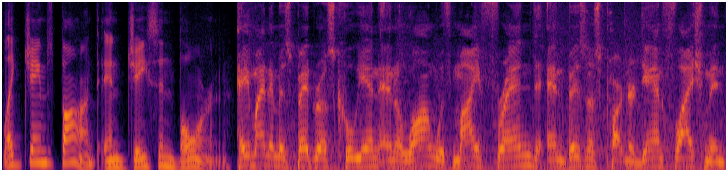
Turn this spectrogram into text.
like James Bond and Jason Bourne. Hey, my name is Bedros Keuilian, and along with my friend and business partner Dan Fleyshman,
